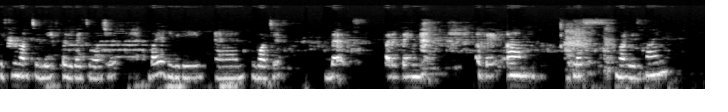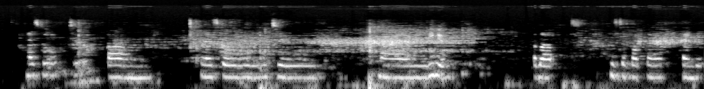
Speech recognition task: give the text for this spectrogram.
it's still not too late for you guys to watch it. Buy a DVD and watch it. That's what I think. okay, um, let's not waste time. Let's go to um, let's go to my review about Mr. Popper Penguin.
